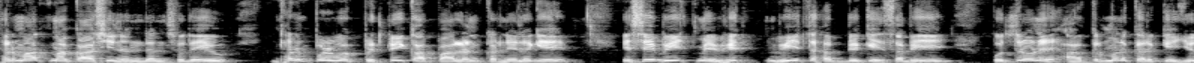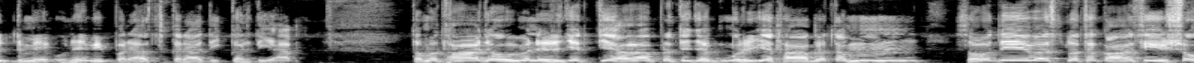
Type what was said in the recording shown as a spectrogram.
धर्मात्मा काशी नंदन सुदेव धर्मपूर्वक पृथ्वी का पालन करने लगे। इसी बीच में वीत हव्य के सभी पुत्रों ने आक्रमण करके युद्ध में उन्हें भी परास्त करा दी, कर दिया। तमथा जौ निर्जित्य प्रतिजगमुर्यथागतम। सौदेव स्वथ काशीशो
